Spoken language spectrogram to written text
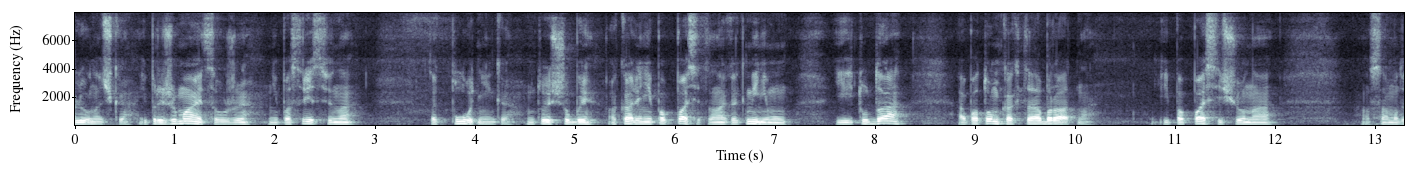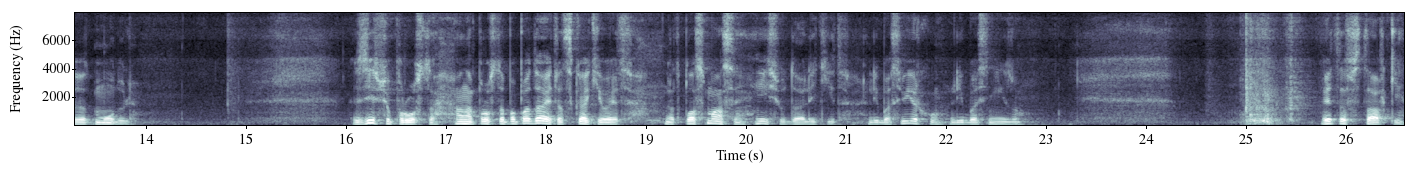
пленочка, и прижимается уже непосредственно так плотненько. Ну, то есть, чтобы окали не попасть, она как минимум ей туда, а потом как-то обратно. И попасть еще на сам вот этот модуль. Здесь все просто. Она просто попадает, отскакивает от пластмассы и сюда летит. Либо сверху, либо снизу. Это вставки.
